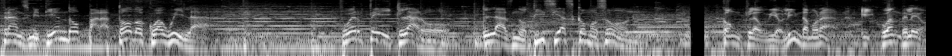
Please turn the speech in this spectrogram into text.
Transmitiendo para todo Coahuila. Fuerte y Claro. Las noticias como son. Con Claudio Linda Morán y Juan de León.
